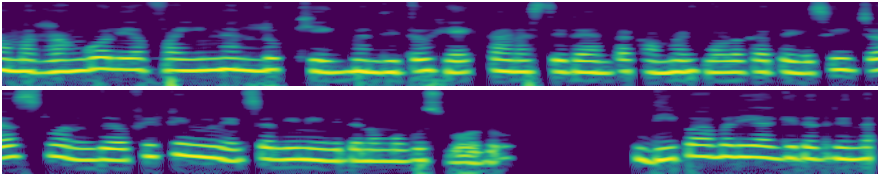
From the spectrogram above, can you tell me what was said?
ನಮ್ಮ ರಂಗೋಲಿಯ ಫೈನಲ್ ಲುಕ್ ಹೇಗೆ ಬಂದಿತ್ತು, ಹೇಗೆ ಕಾಣಿಸ್ತಿದೆ ಅಂತ ಕಮೆಂಟ್ ಮೂಲಕ ತಿಳಿಸಿ. ಜಸ್ಟ್ ಒಂದು ಫಿಫ್ಟೀನ್ ಮಿನಿಟ್ಸ್ ಅಲ್ಲಿ ನೀವು ಇದನ್ನ ಮುಗಿಸ್ಬೋದು. ದೀಪಾವಳಿ ಆಗಿರೋದ್ರಿಂದ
